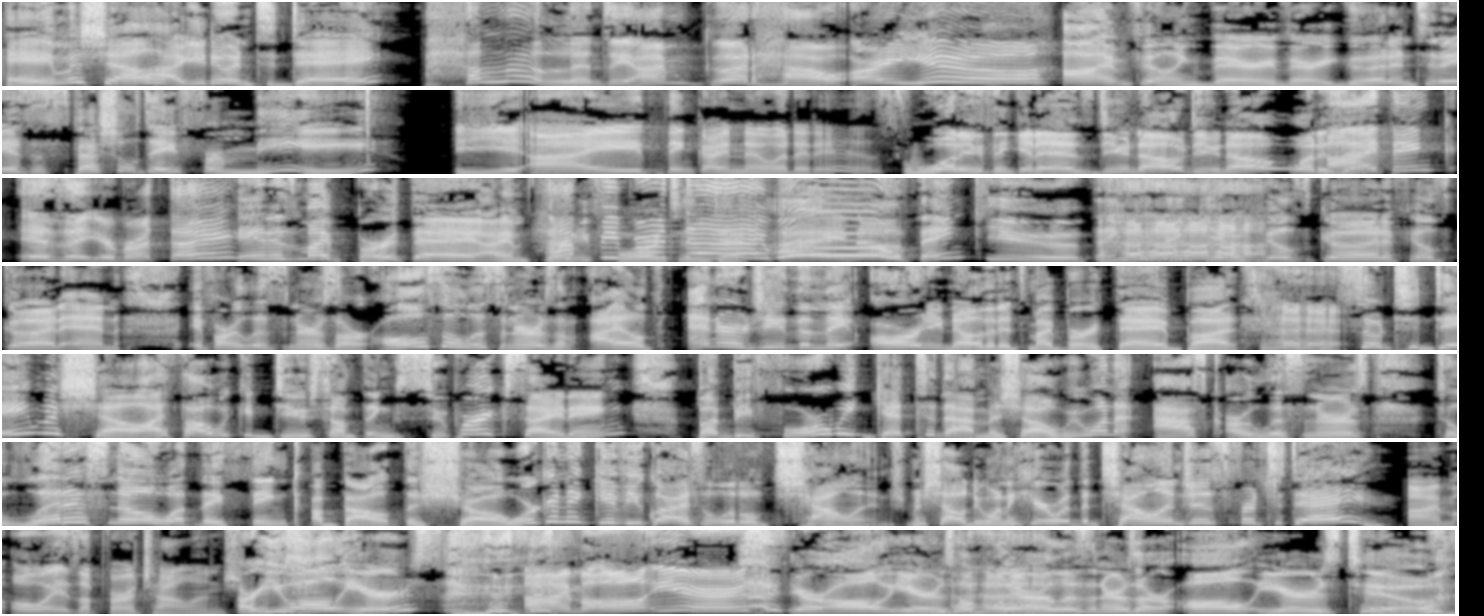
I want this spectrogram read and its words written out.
Hey, Michelle, how you doing today? Hello, Lindsay. I'm good. How are you? I'm feeling very, very good. And today is a special day for me. Yeah, I think I know what it is. What do you think it is? Do you know? Do you know? What is it? I think, is it your birthday? It is my birthday. I am Happy 34 birthday! today. Woo! I know. Thank you. Thank you. Thank you. It feels good. It feels good. And if our listeners are also listeners of IELTS Energy, then they already know that it's my birthday. But so today, Michelle, I thought we could do something super exciting. But before we get to that, Michelle, we want to ask our listeners to let us know what they think about the show. We're going to give you guys a little challenge. Michelle, do you want to hear what the challenge is for today? I'm always up for a challenge. Are you all ears? I'm all ears. You're all ears. Hopefully our listeners are all ears too.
